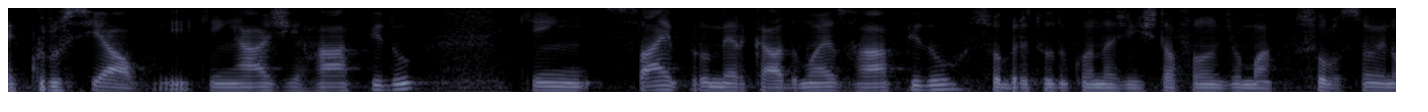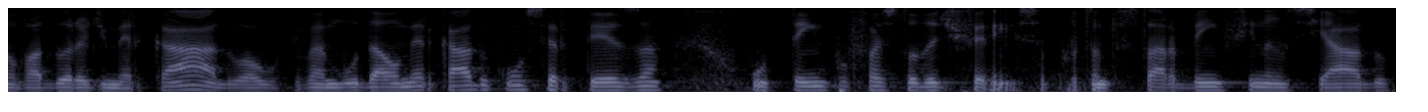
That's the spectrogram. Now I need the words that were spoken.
é crucial e quem age rápido, quem sai para o mercado mais rápido, sobretudo quando a gente está falando de uma solução inovadora de mercado, algo que vai mudar o mercado, com certeza o tempo faz toda a diferença. Portanto, estar bem financiado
